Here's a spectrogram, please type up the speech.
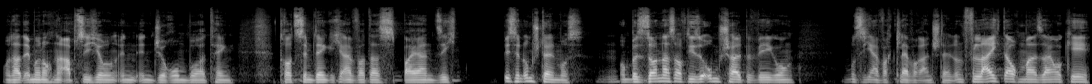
und hat immer noch eine Absicherung in, in Jerome Boateng. Trotzdem denke ich einfach, dass Bayern sich ein bisschen umstellen muss. Und besonders auf diese Umschaltbewegung muss sich einfach clever anstellen. Und vielleicht auch mal sagen, okay,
